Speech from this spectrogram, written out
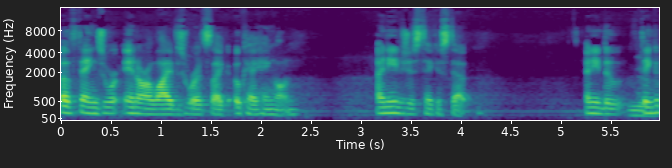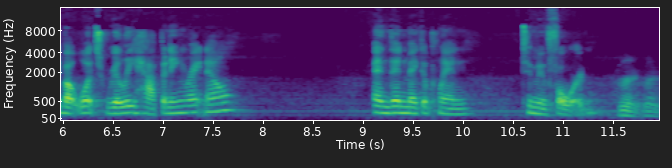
of things where- in our lives where it's like, okay, hang on, I need to just take a step. I need to think about what's really happening right now and then make a plan to move forward. Right, right.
